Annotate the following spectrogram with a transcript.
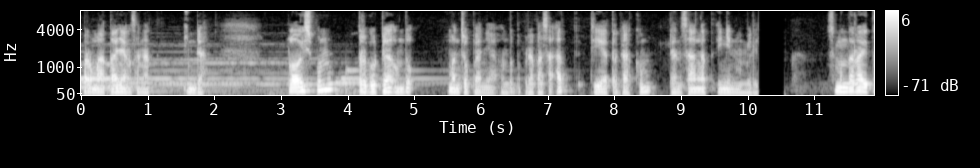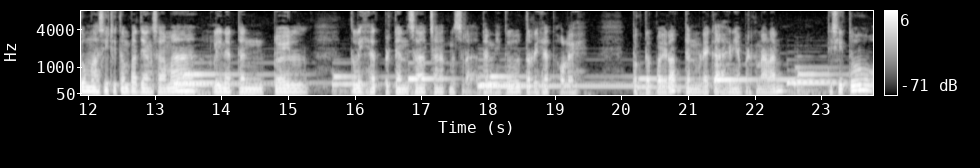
permata yang sangat indah. Lois pun tergoda untuk mencobanya. Untuk beberapa saat dia terkagum dan sangat ingin memiliki. Sementara itu masih di tempat yang sama, Lynette dan Doyle terlihat berdansa sangat mesra dan itu terlihat oleh Dr. Poirot dan mereka akhirnya berkenalan di situ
